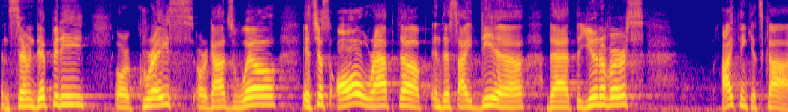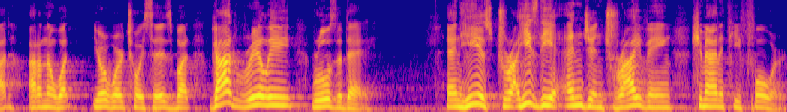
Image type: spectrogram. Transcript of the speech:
and serendipity or grace or God's will. It's just all wrapped up in this idea that the universe, I think it's God. I don't know what your word choice is, but God really rules the day. And he is dri- He's the engine driving humanity forward.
